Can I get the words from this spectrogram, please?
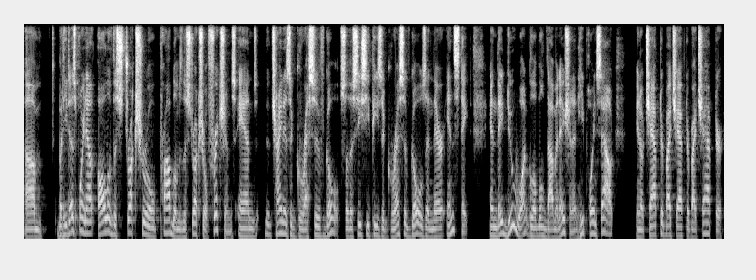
Um, but he does point out all of the structural problems, the structural frictions, and China's aggressive goals. So the CCP's aggressive goals and their end state, and they do want global domination. And he points out, you know, chapter by chapter by chapter,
